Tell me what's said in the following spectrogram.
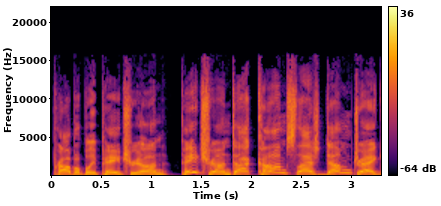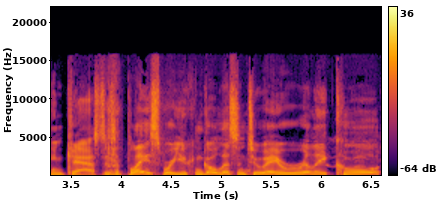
Probably Patreon. Patreon.com slash dumbdragoncast is a place where you can go listen to a really cool.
